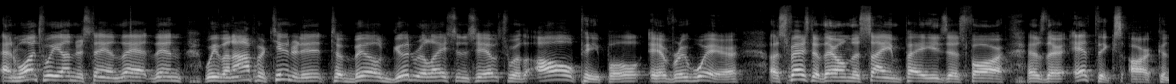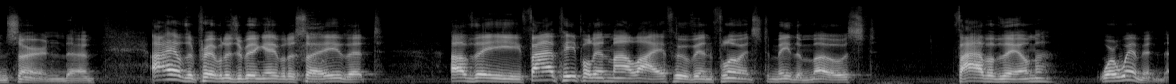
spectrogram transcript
And once we understand that, then we have an opportunity to build good relationships with all people everywhere, especially if they're on the same page as far as their ethics are concerned. I have the privilege of being able to say that of the five people in my life who've influenced me the most, five of them were women.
